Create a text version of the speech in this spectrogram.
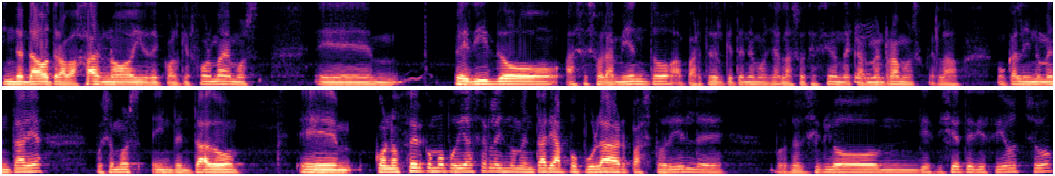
intentado trabajar, no ir de cualquier forma, hemos eh, pedido asesoramiento, aparte del que tenemos ya en la asociación de Carmen Ramos, que es la vocal indumentaria, pues hemos intentado eh, conocer cómo podía ser la indumentaria popular pastoril de, pues, del siglo XVII-XVIII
